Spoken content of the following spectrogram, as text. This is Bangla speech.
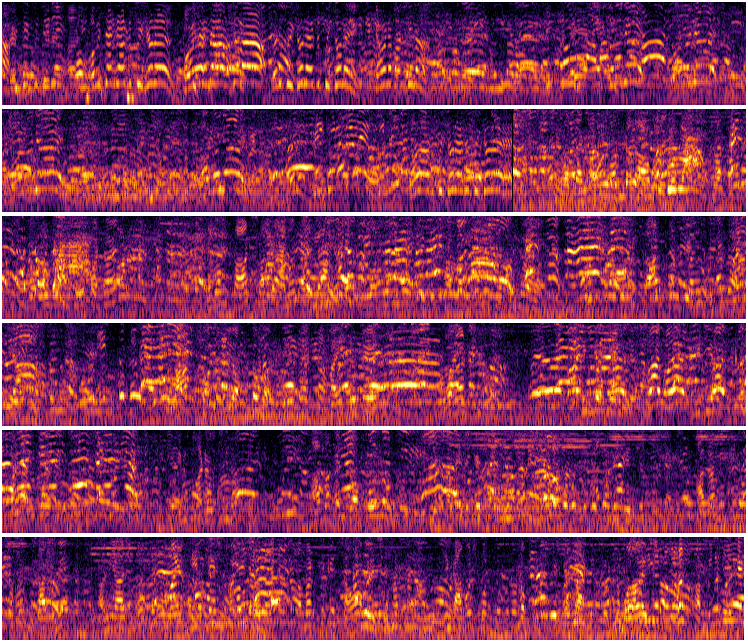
অভিষেক দা একটু পিছনে অভিষেক দা আসছে না একটু পিছনে একটু পিছনে কেমন পাচ্ছি না পিছনে একটু পিছনে পাঠায় এবং তার সাথে আমাদের নিজে লাস্ট সতেরোই অক্টোবর একটা হাইকোর্টে অর্ডার ছিল। সিঙ্গেল অর্ডার ছিল আমাকে আমি আসব নির্দিষ্ট আমার থেকে চাওয়া হয়েছে যে কাগজপত্রগুলো বলা হয়েছিল সাবমিট করেছি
